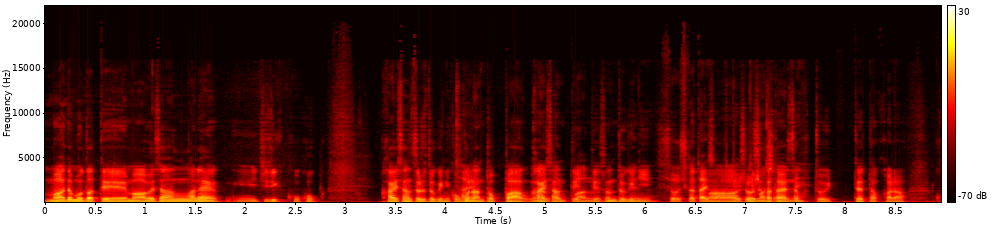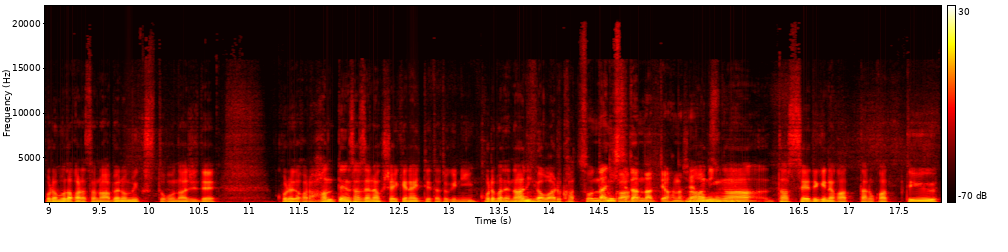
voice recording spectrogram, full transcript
まあでもだって、まあ、安倍さんがね一時期ここ解散するときに国難突破解散って言って、その時に少子化対策と言って少子化対ましたよね。策と言ってたからこれもだからそのアベノミクスと同じでこれだから反転させなくちゃいけないって言った時にこれまで何が悪かったのか何してたんだっていう話なんです何が達成できなかったのかっていう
